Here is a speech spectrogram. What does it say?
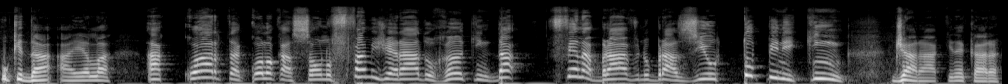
o que dá a ela a quarta colocação no famigerado ranking da Fenabrave no Brasil, Tupiniquim de Araque, né, cara?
